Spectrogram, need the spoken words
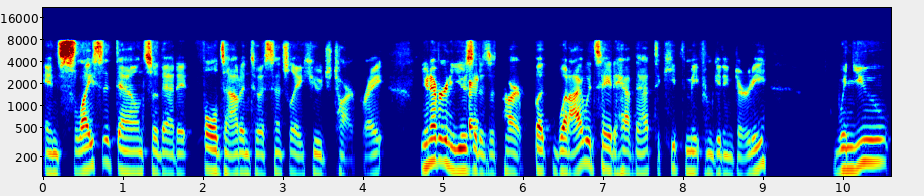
and slice it down so that it folds out into essentially a huge tarp, right? You're never going to use it as a tarp. But what I would say to have that to keep the meat from getting dirty, when you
